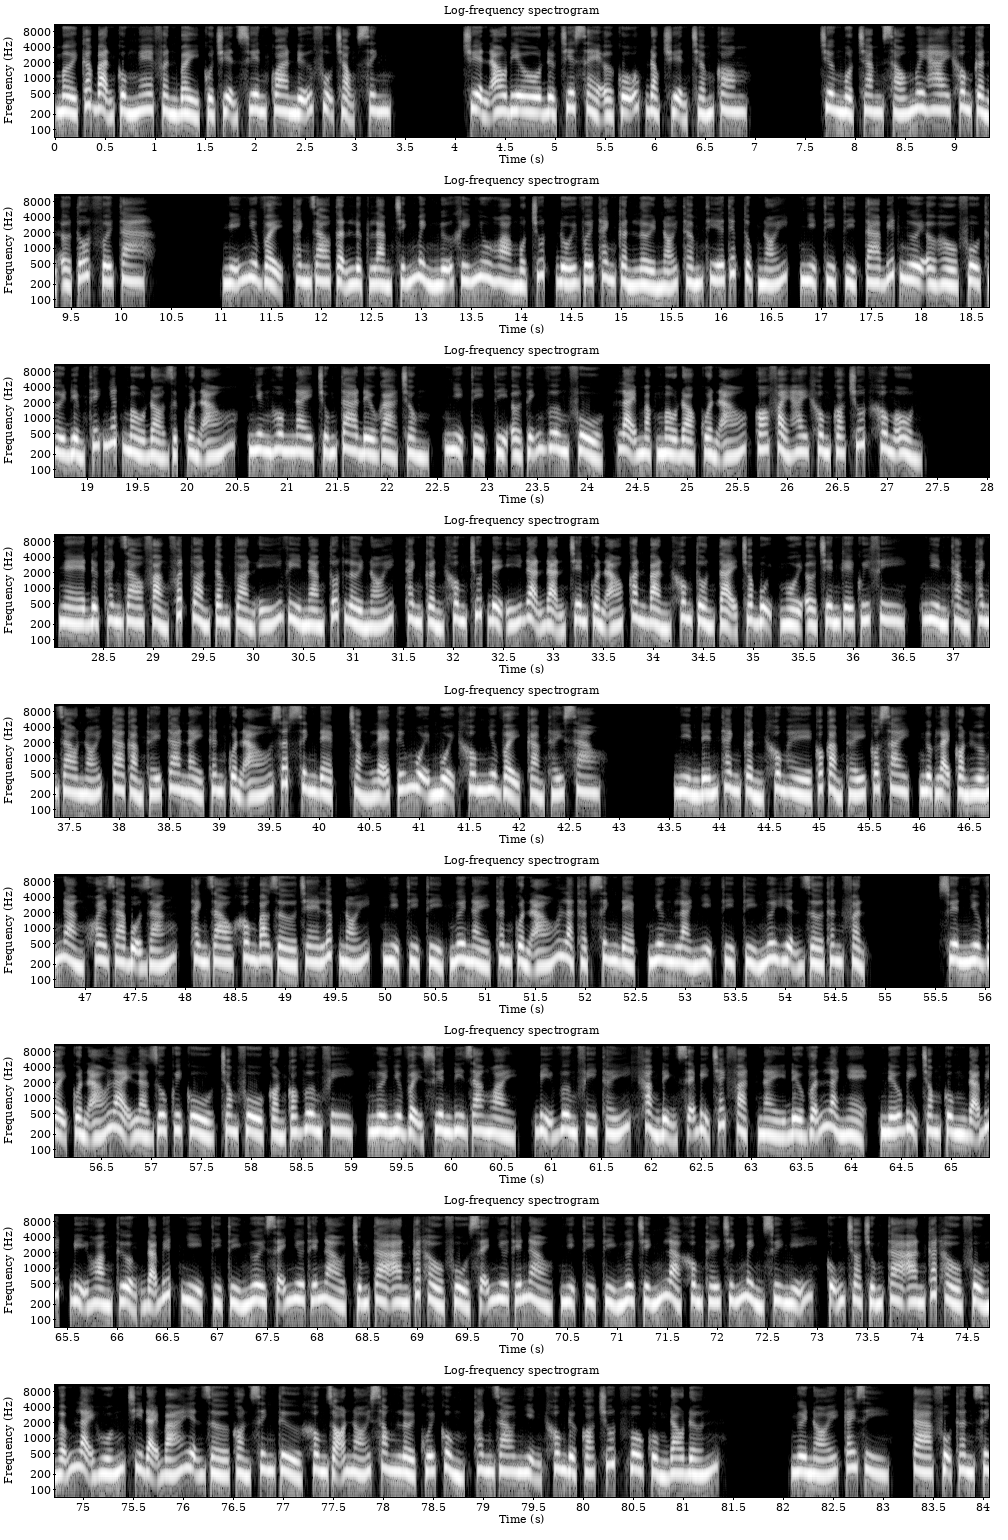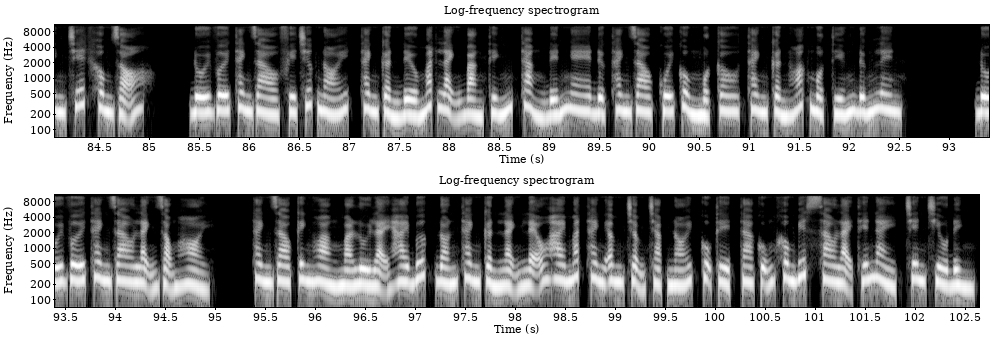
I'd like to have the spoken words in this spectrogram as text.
Mời các bạn cùng nghe phần 7 của truyện xuyên qua nữ phụ trọng sinh. Chuyện audio được chia sẻ ở cỗ đọc chuyện.com Trường 162 không cần ở tốt với ta. Nghĩ như vậy, Thanh Giao tận lực làm chính mình ngữ khí nhu hòa một chút đối với Thanh Cần lời nói thấm thía tiếp tục nói, nhị tỷ tỷ ta biết người ở hầu phù thời điểm thích nhất màu đỏ rực quần áo, nhưng hôm nay chúng ta đều gả chồng, nhị tỷ tỷ ở tĩnh vương phủ, lại mặc màu đỏ quần áo, có phải hay không có chút không ổn. Nghe được Thanh Giao phảng phất toàn tâm toàn ý vì nàng tốt lời nói, Thanh Cần không chút để ý đạn đạn trên quần áo căn bản không tồn tại cho bụi ngồi ở trên ghế quý phi, nhìn thẳng Thanh Giao nói ta cảm thấy ta này thân quần áo rất xinh đẹp, chẳng lẽ tứ muội muội không như vậy cảm thấy sao? Nhìn đến Thanh Cần không hề có cảm thấy có sai, ngược lại còn hướng nàng khoe ra bộ dáng, Thanh Giao không bao giờ che lấp nói, nhị tỷ tỷ, ngươi này thân quần áo là thật xinh đẹp nhưng là nhị tỷ tỷ ngươi hiện giờ thân phận. Xuyên như vậy quần áo lại là du quy củ, trong phù còn có vương phi, người như vậy xuyên đi ra ngoài, bị vương phi thấy, khẳng định sẽ bị trách phạt này đều vẫn là nhẹ, nếu bị trong cung đã biết, bị hoàng thượng đã biết nhị tỷ tỷ ngươi sẽ như thế nào, chúng ta an cắt hầu phủ sẽ như thế nào, nhị tỷ tỷ ngươi chính là không thấy chính mình suy nghĩ, cũng cho chúng ta an cắt hầu phủ ngẫm lại huống chi đại bá hiện giờ còn sinh tử không rõ nói xong lời cuối cùng, thanh giao nhịn không được có chút vô cùng đau đớn. Ngươi nói cái gì, ta phụ thân sinh chết không rõ. Đối với Thanh Giao phía trước nói, Thanh Cần đều mắt lạnh bàng thính thẳng đến nghe được Thanh Giao cuối cùng một câu Thanh Cần hoắc một tiếng đứng lên. Đối với Thanh Giao lạnh giọng hỏi. Thanh Giao kinh hoàng mà lùi lại hai bước đón Thanh Cần lạnh lẽo hai mắt Thanh âm chậm chạp nói cụ thể ta cũng không biết sao lại thế này trên triều đình.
